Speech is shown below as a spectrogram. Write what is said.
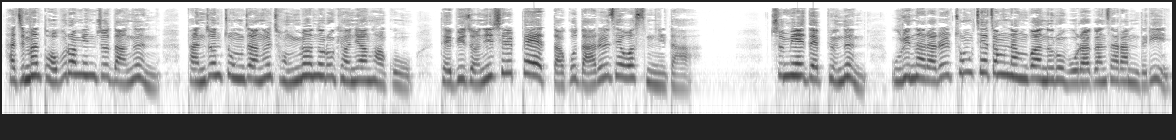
하지만 더불어민주당은 반 전 총장을 정면으로 겨냥하고 데뷔전이 실패했다고 날을 세웠습니다. 추미애 대표는 우리나라를 총체적 난관으로 몰아간 사람들이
